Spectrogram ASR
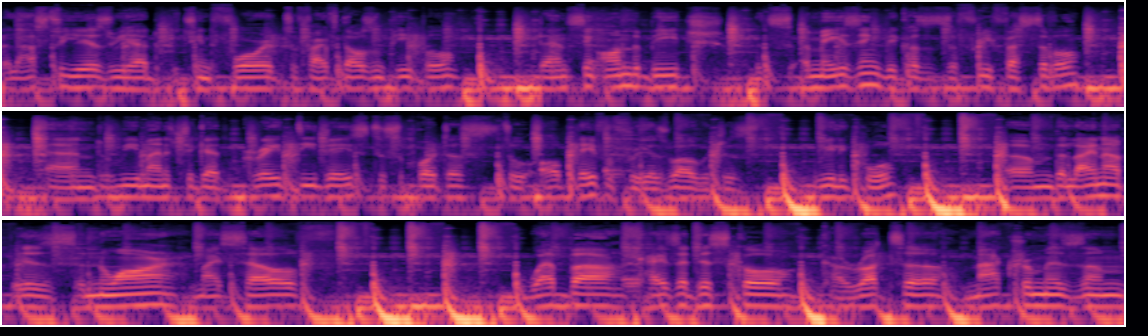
The last two years, we had between four to 5,000 people dancing on the beach. It's amazing because it's a free festival, and we managed to get great DJs to support us to all play for free as well, which is really cool. Um, the lineup is Noir, myself, Wehbba, Kaiser Disco, Karotte, Macromism,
